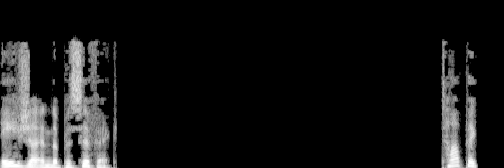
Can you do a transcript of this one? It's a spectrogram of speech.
Asia and the Pacific Topic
